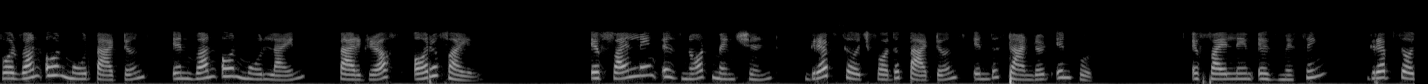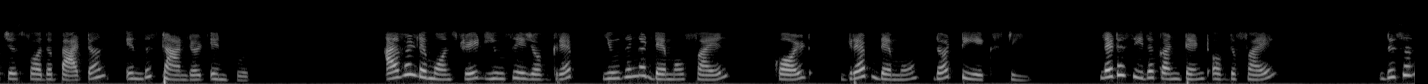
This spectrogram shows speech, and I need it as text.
for one or more patterns in one or more line, paragraph or a file. If file name is not mentioned, grep search for the patterns in the standard input. If file name is missing, grep searches for the patterns in the standard input. I will demonstrate usage of grep using a demo file called grepdemo.txt. Let us see the content of the file. This is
